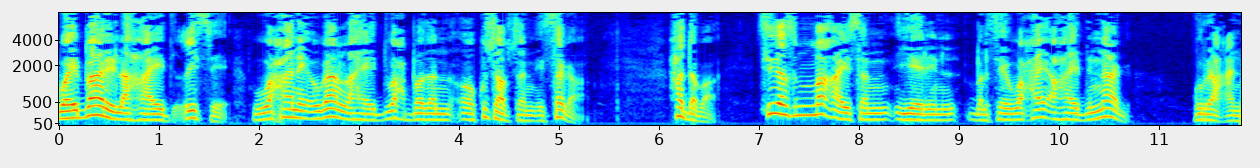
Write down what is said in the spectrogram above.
way baari lahayd ciise waxaanay ogaan lahayd wax badan oo ku saabsan isaga. Haddaba sidaas ma aysan yeelin balse waxay ahayd naag guracan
